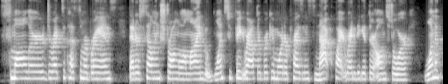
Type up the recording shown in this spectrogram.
smaller direct to customer brands that are selling strong online but want to figure out their brick and mortar presence, not quite ready to get their own store, want to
